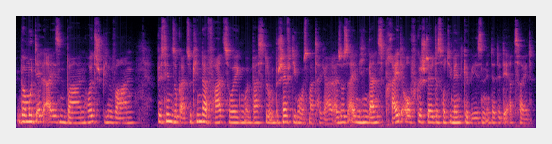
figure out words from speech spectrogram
über Modelleisenbahn, Holzspielwaren bis hin sogar zu Kinderfahrzeugen und Bastel- und Beschäftigungsmaterial. Also ist eigentlich ein ganz breit aufgestelltes Sortiment gewesen in der DDR-Zeit.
